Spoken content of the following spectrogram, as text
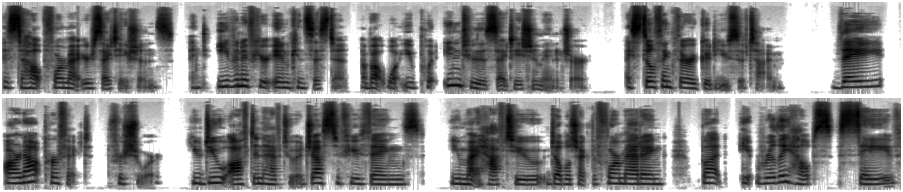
is to help format your citations, and even if you're inconsistent about what you put into the citation manager, I still think they're a good use of time. They are not perfect, for sure. You do often have to adjust a few things, you might have to double check the formatting, but it really helps save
